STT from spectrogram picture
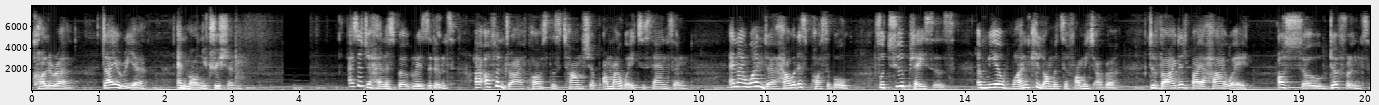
cholera, diarrhea, and malnutrition. As a Johannesburg resident, I often drive past this township on my way to Sandton, and I wonder how it is possible for two places, a mere one kilometer from each other, divided by a highway, are so different.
